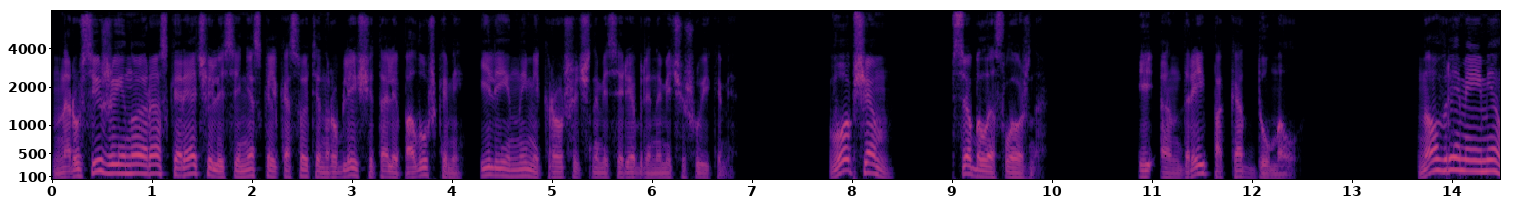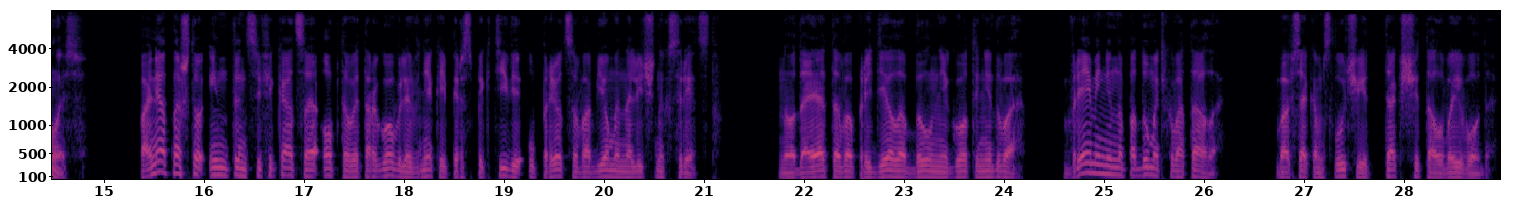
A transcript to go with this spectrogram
На Руси же иной раз корячились и несколько сотен рублей считали полушками или иными крошечными серебряными чешуйками. В общем, все было сложно. И Андрей пока думал. Но время имелось. Понятно, что интенсификация оптовой торговли в некой перспективе упрется в объемы наличных средств. Но до этого предела был не год и не два. Времени на подумать хватало. Во всяком случае, так считал воевода.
